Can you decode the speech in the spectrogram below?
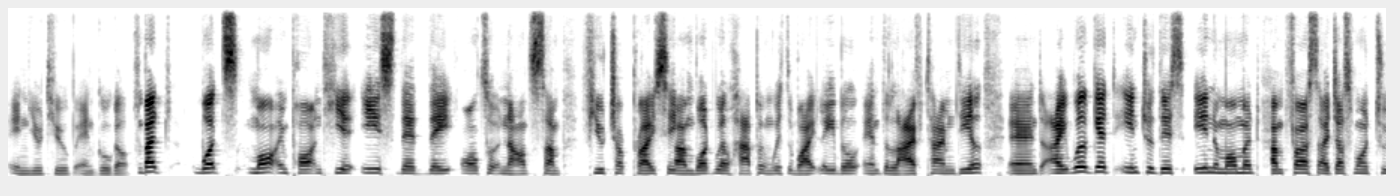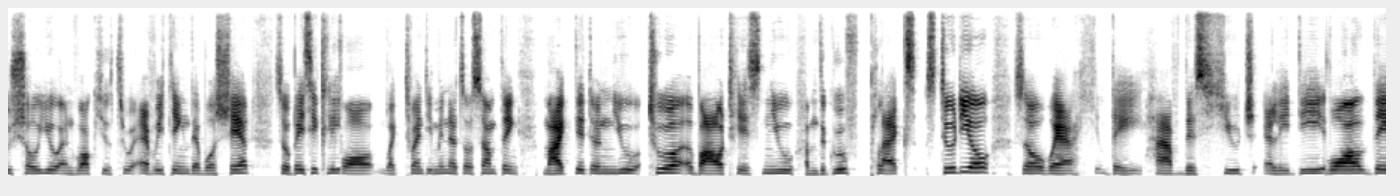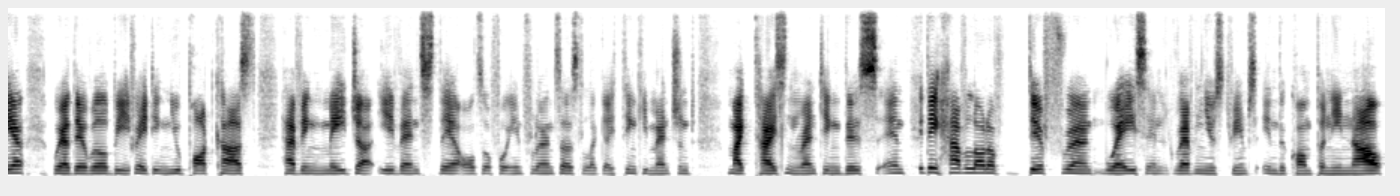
in YouTube and Google. But what's more important here is that they also announced some future pricing um, what will happen with the white label and the lifetime deal. And i will get into this in a moment. Um, first i just want to show you and walk you through everything that was shared. So basically for like 20 minutes or something mike did a new tour about his new um, the grooveplex studio. So where they have this huge led wall there where they will be creating new podcasts having major events there also for influencers. Like I think he mentioned Mike Tyson renting this, and they have a lot of different ways and revenue streams in the company now.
